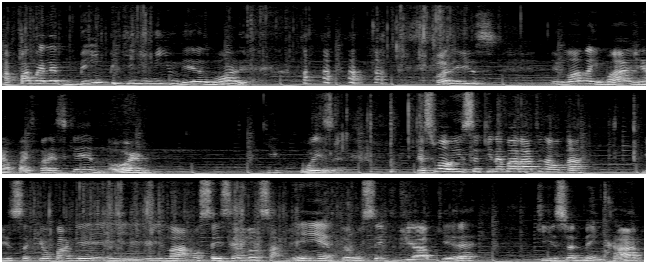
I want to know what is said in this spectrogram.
Rapaz, mas ele é bem pequenininho mesmo, olha. olha isso. E lá na imagem, rapaz, parece que é enorme. Que coisa. Pessoal, isso aqui não é barato não, tá? Isso aqui eu paguei e lá não sei se é lançamento, eu não sei que diabo que é, que isso é bem caro.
